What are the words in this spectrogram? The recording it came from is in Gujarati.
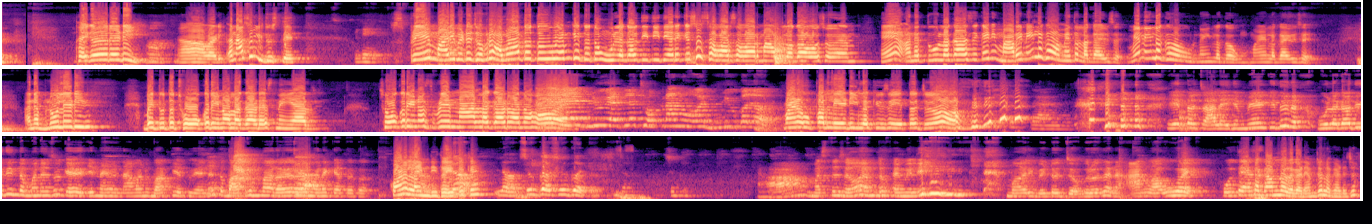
થઈ ગયો રેડી હા. વાડી અને આ શું લીધું તે? સ્પ્રે મારી બેટો જબરો હમણાં તો તું એમ કીધું તો હું લગાવતી હતી ત્યારે કે શું સવાર સવારમાં આવું લગાવો છો એમ? હે? અને તું લગાવશે? કઈ નહીં મારે નહીં લગાવવા મેં તો લગાવ્યું છે. મેં નહીં લગાવું નહીં લગાવું મેં લગાવ્યું છે. અને બ્લુ લેડી? ભાઈ તું તો છોકરીનો લગાડેસ ને યાર. છોકરીનો સ્પ્રે ના લગાડવાનો હોય. બ્લુ એટલે છોકરાનો હોય બ્લુ કલર. પણ ઉપર લેડી લખ્યું છે એ તો જો. એ તો ચાલે કે મેં કીધું ને હું લગાવતી હતી ને તો મને શું કે નાવાનું બાકી હતું એને તો બાથરૂમમાં રહ્યો રહ્યો મને કહેતો હતો કોણે લાઈન દીધો એ તો કે? સુગર સુગર હા, મસ્ત છે હો એમ તો ફેમિલી મારી બેટો જબરો છે ને, આનું આવું હોય. પોતે આખા ગામનો લગાડે, એમ જો લગાડે જો.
